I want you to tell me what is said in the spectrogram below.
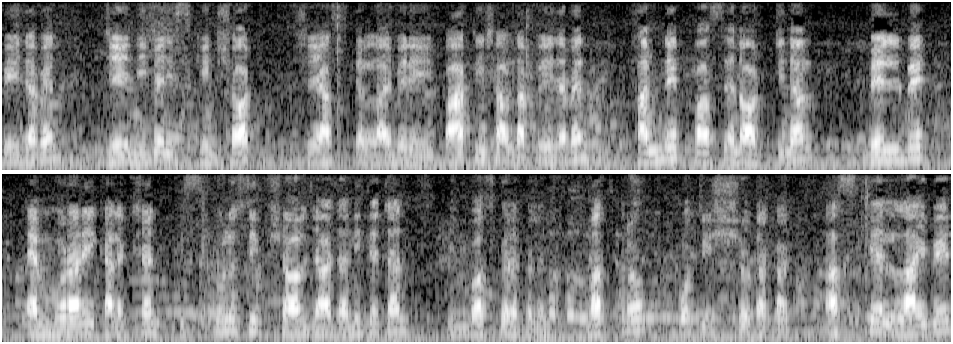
পেয়ে যাবেন। যে নিবেন স্ক্রিনশট সে আজকের লাইভের এই পার্টি শালটা পেয়ে যাবেন। Hundred percent original velvet embroidery collection exclusive shawl যা যা নিতে চান ইনবক্স করে ফেলেন। মাত্র পঁচিশশো টাকায় আজকের লাইভের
